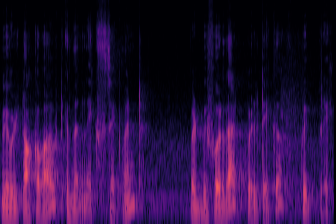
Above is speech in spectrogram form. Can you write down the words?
we will talk about in the next segment but before that we will take a quick break.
